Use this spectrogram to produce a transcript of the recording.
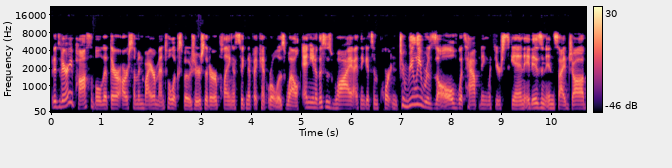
but it's very possible that there are some environmental exposures that are playing a significant role as well. And, you know, this is why I think it's important to really resolve what's happening with your skin. It is an inside job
